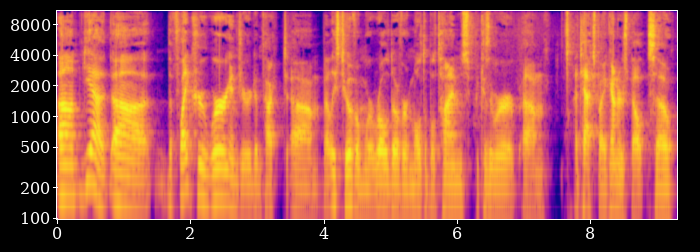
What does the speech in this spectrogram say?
Um, yeah, uh, the flight crew were injured. In fact, um, at least two of them were rolled over multiple times because they were um, attached by a gunner's belt. So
